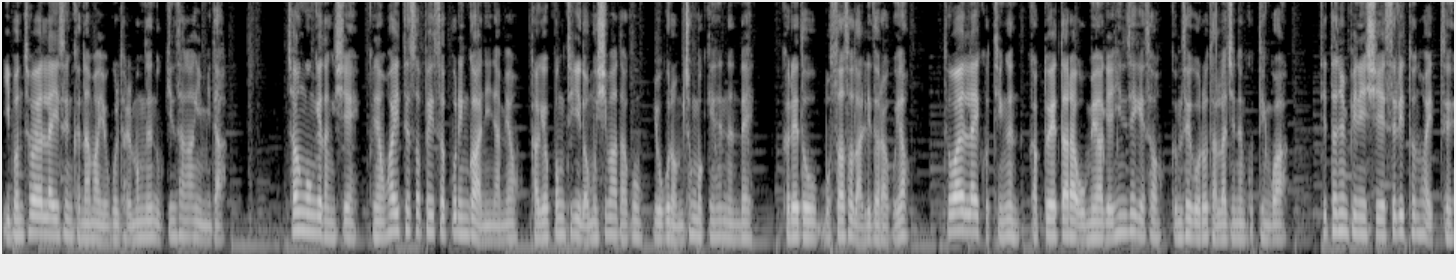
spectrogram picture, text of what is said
이번 트와일라이트는 그나마 욕을 덜 먹는 웃긴 상황입니다. 처음 공개 당시에 그냥 화이트 서페이서 뿌린 거 아니냐며 가격 뻥튀기 너무 심하다고 욕을 엄청 먹긴 했는데 그래도 못 사서 난리더라고요. 트와일라이트 코팅은 각도에 따라 오묘하게 흰색에서 금색으로 달라지는 코팅과 티타늄 피니쉬의 3톤 화이트,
